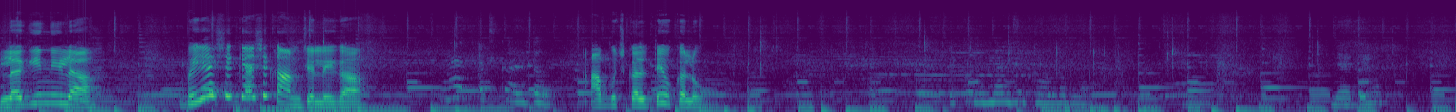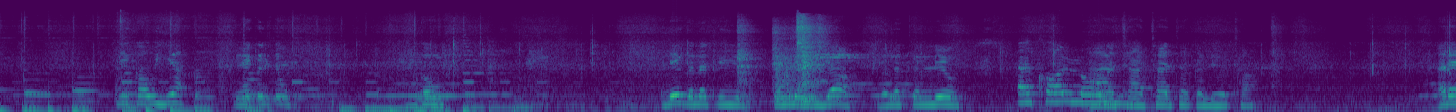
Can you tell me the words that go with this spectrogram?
लगी नीला। भैया, ऐसे कैसे काम चलेगा? आप कुछ करते हो कलो? मैं करूँ देखा भैया? मैं करता हूँ। गो। ले गलत कर कर ले भैया। गलत कर ले खोल लो। हाँ अच्छा अच्छा अच्छा कर ले अच्छा। अरे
